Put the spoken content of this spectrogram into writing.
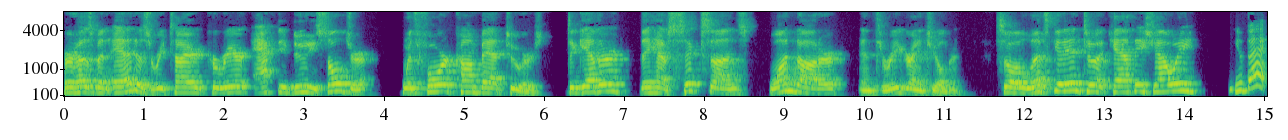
Her husband, Ed, is a retired career active duty soldier with four combat tours. Together, they have six sons, one daughter, and three grandchildren. So let's get into it, Kathy, shall we? You bet.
